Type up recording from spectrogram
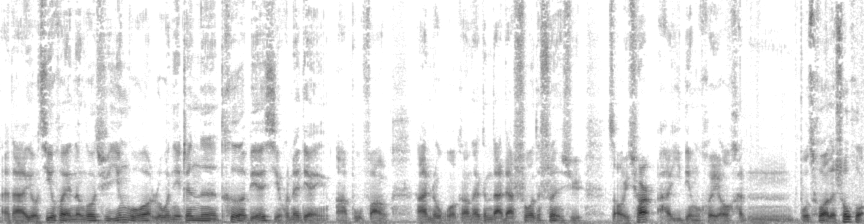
呃，大家有机会能够去英国，如果你真的特别喜欢这电影啊，不妨按照我刚才跟大家说的顺序走一圈啊，一定会有很不错的收获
